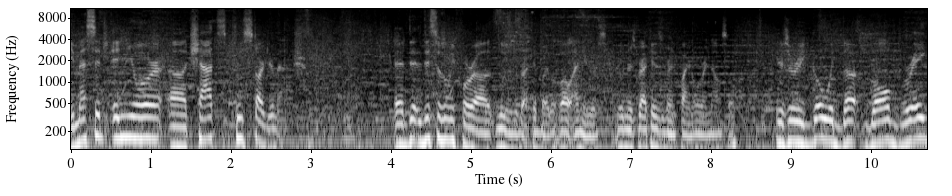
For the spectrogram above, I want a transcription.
a message in your uh, chats, please start your match. Uh, this is only for uh, losers bracket, but well, anyways, winners bracket is grand final right now. So here's where we go with the ball break.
